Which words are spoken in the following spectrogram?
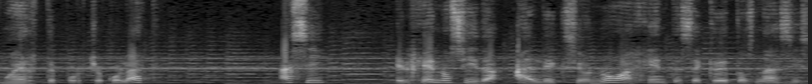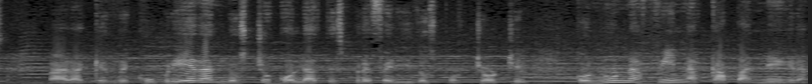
muerte por chocolate. Así, el genocida aleccionó a agentes secretos nazis para que recubrieran los chocolates preferidos por Churchill con una fina capa negra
